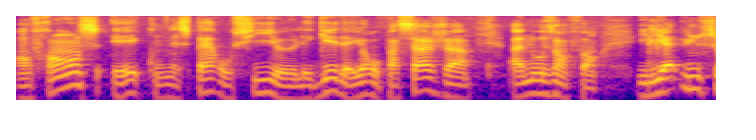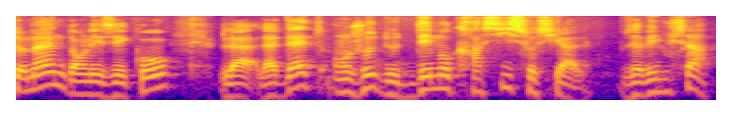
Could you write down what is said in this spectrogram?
en France et qu'on espère aussi euh, léguer d'ailleurs au passage à, à nos enfants. Il y a une semaine dans les échos, la, la dette en jeu de démocratie sociale. Vous avez lu ça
